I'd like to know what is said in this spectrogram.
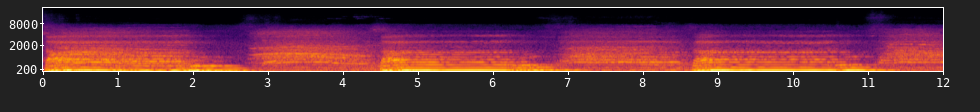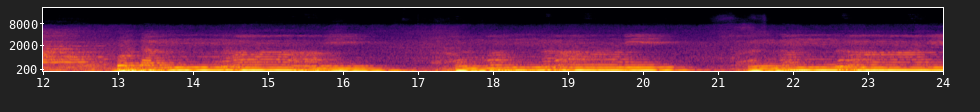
साधु साधु साधु बुद्धं नमामि धम्मं नमामि संघं नमामि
